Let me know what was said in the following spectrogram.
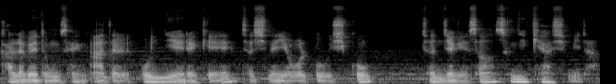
갈렙의 동생 아들 온니엘에게 자신의 영을 부으시고 전쟁에서 승리케 하십니다.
